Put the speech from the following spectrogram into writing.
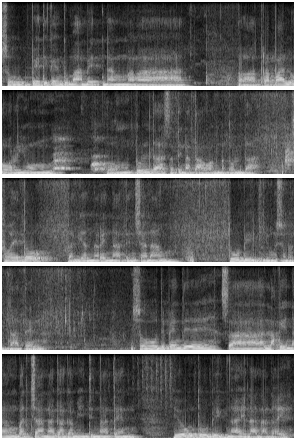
So, pwede kayong gumamit ng mga uh, trapal or yung, yung tulda sa tinatawag na tulda. So, ito, lagyan na rin natin siya ng tubig yung sunod natin. So, depende sa laki ng batya na gagamitin natin yung tubig na ilalagay.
